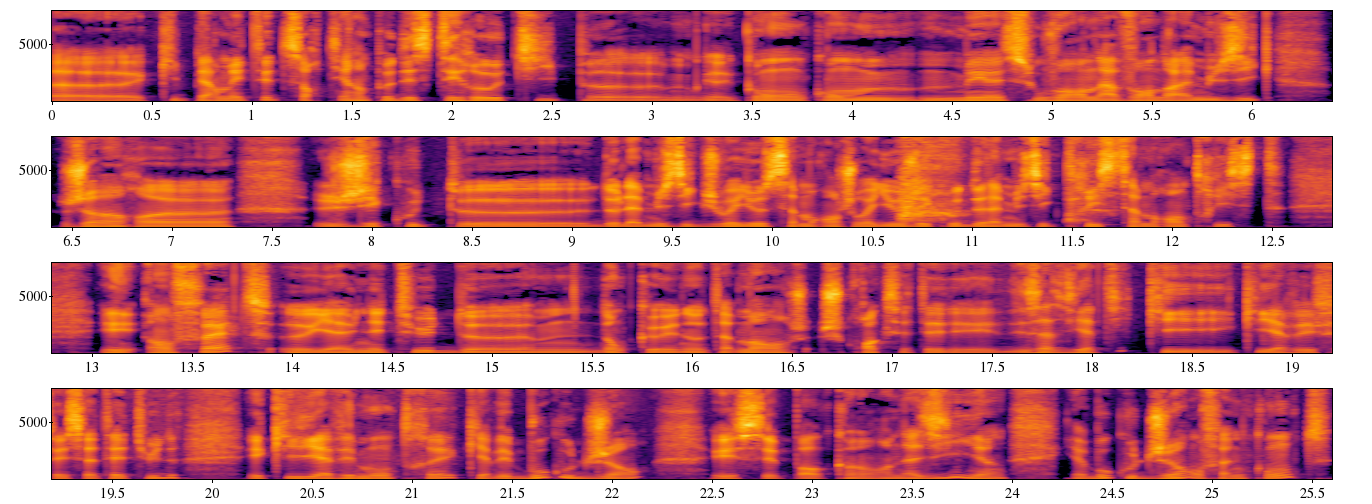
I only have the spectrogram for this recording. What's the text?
euh, qui permettait de sortir un peu des stéréotypes euh, qu'on met souvent en avant dans la musique, genre euh, j'écoute de la musique joyeuse, ça me rend joyeux, j'écoute de la musique triste, ça me rend triste. Et en fait, il y a une étude, donc notamment, je crois que c'était des, asiatiques qui, qui avaient fait cette étude et qui avaient montré qu'il y avait beaucoup de gens, et c'est pas qu'en Asie, hein, il y a beaucoup de gens en fin de compte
